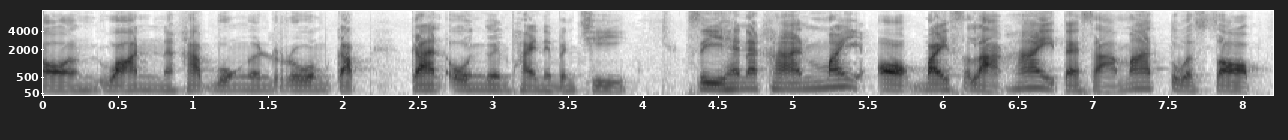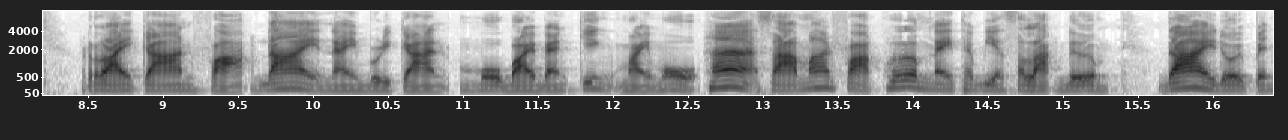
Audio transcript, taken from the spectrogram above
ต่อวันนะครับ วงเงินรวมกับการโอนเงินภายในบัญชี 4. ธนาคารไม่ออกใบสลากให้ แต่สามารถตรวจสอบรายการฝากได้ในบริการ Mobile Banking MyMo 5. สามารถฝากเพิ่มในทะเบียนสลากเดิม ได้โดยเป็น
